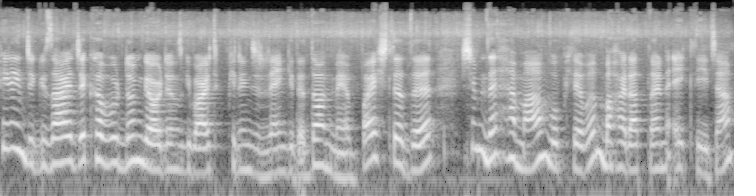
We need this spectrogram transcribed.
Pirinci güzelce kavurdum. Gördüğünüz gibi artık pirincin rengi de dönmeye başladı. Şimdi hemen bu pilavın baharatlarını ekleyeceğim.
